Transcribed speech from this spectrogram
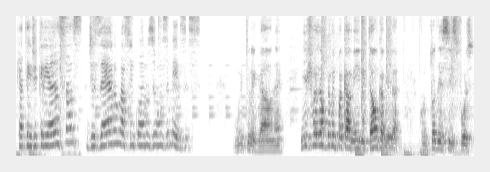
que atende crianças de 0 a 5 anos e 11 meses. Muito legal, né? E deixa eu fazer uma pergunta para Camila, então, Camila, com todo esse esforço.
